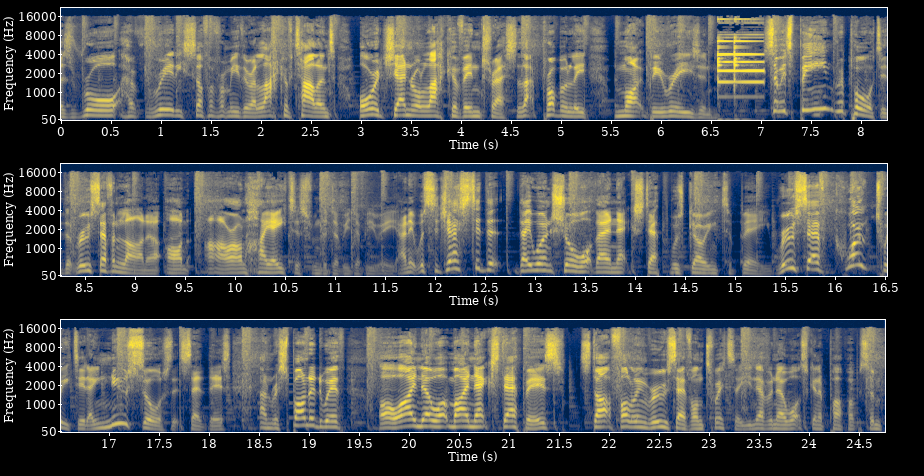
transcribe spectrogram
as Raw have really suffered from either a lack of talent or a general lack of interest. So that probably might be reason. So it's been reported that Rusev and Lana on, are on hiatus from the WWE, and it was suggested that they weren't sure what their next step was going to be. Rusev quote tweeted a news source that said this and responded with, Oh, I know what my next step is. Start following Rusev on Twitter. You never know what's going to pop up. Some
